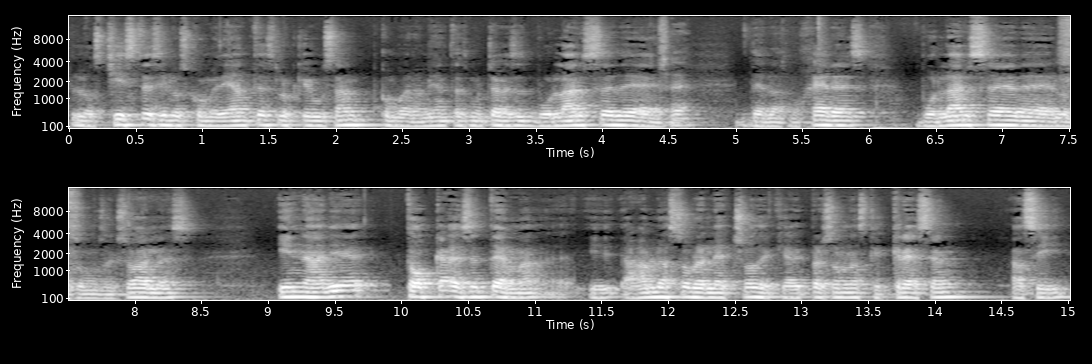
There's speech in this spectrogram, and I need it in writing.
los chistes y los comediantes lo que usan como herramientas muchas veces burlarse de, sí. de las mujeres, burlarse de los homosexuales, y nadie toca ese tema y habla sobre el hecho de que hay personas que crecen así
